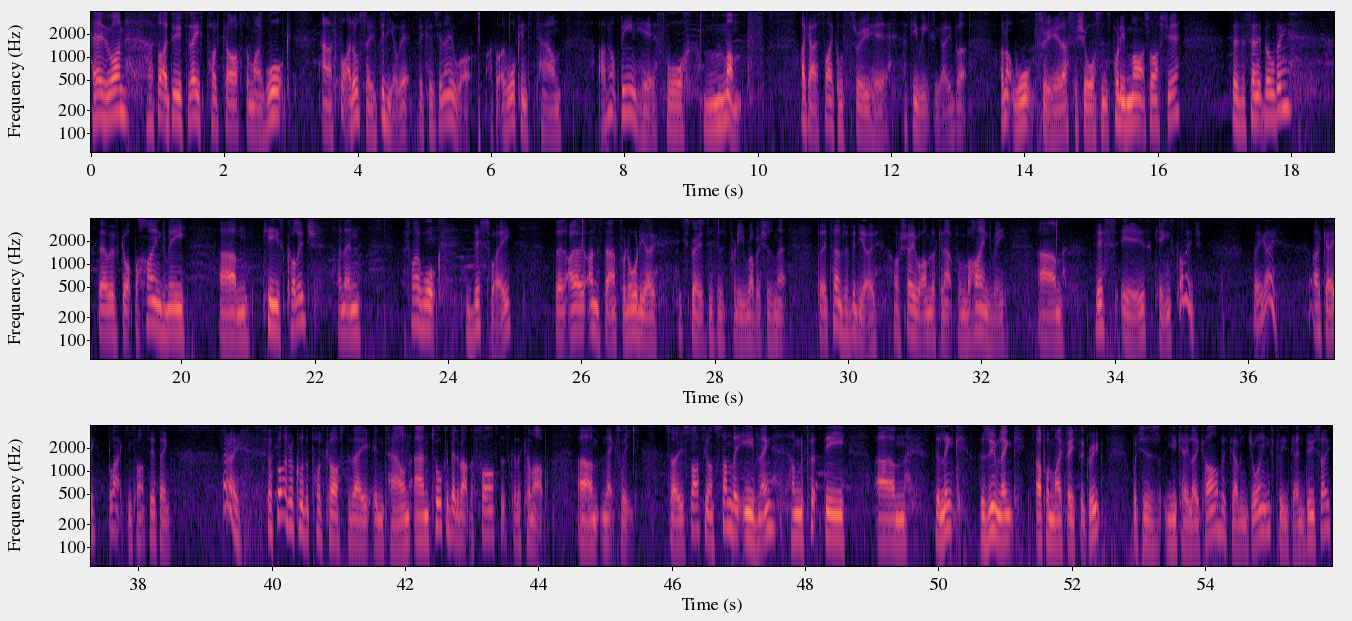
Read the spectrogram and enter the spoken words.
Hey everyone, I thought I'd do today's podcast on my walk and I thought I'd also video it because you know what? I thought I'd walk into town. I've not been here for months. Okay, I cycled through here a few weeks ago, but I've not walked through here, that's for sure, since probably March last year. There's a Senate building. There we've got behind me um, Caius College, and then if I walk this way, then I understand for an audio experience this is pretty rubbish, isn't it? But in terms of video, I'll show you what I'm looking at from behind me. Um, this is King's College. There you go. Okay, black, you can't see a thing. Anyway, so I thought I'd record the podcast today in town and talk a bit about the fast that's going to come up um, next week. So starting on Sunday evening, I'm going to put the um, the link, the Zoom link, up on my Facebook group, which is UK Low Carb. If you haven't joined, please go and do so.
